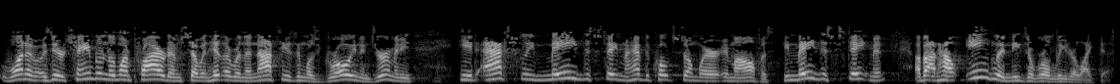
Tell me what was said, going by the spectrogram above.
One of was either Chamberlain or the one prior to him said when Hitler, when the Nazism was growing in Germany, he had actually made the statement. I have the quote somewhere in my office. He made this statement about how England needs a world leader like this,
